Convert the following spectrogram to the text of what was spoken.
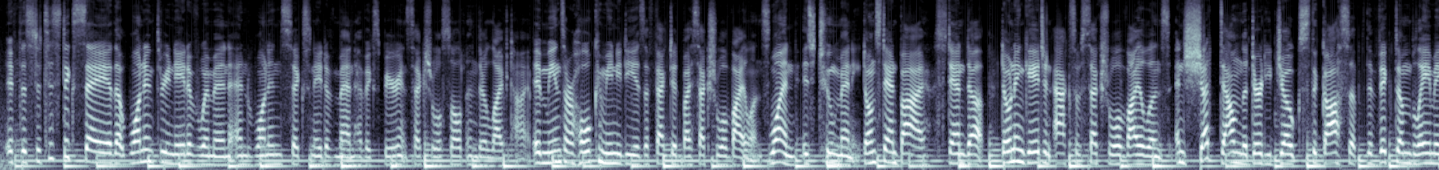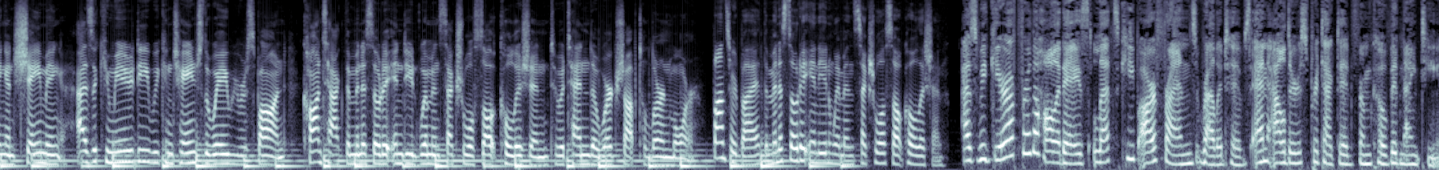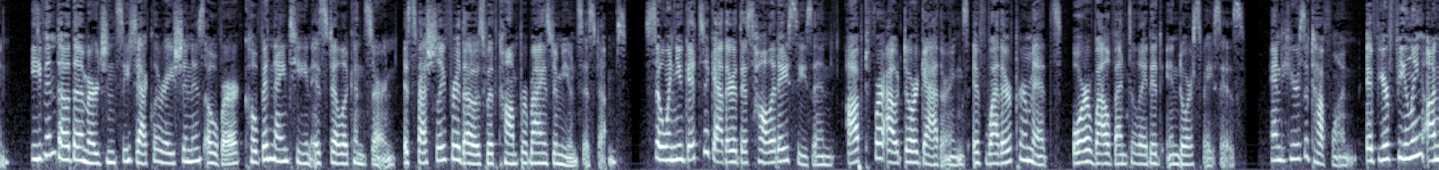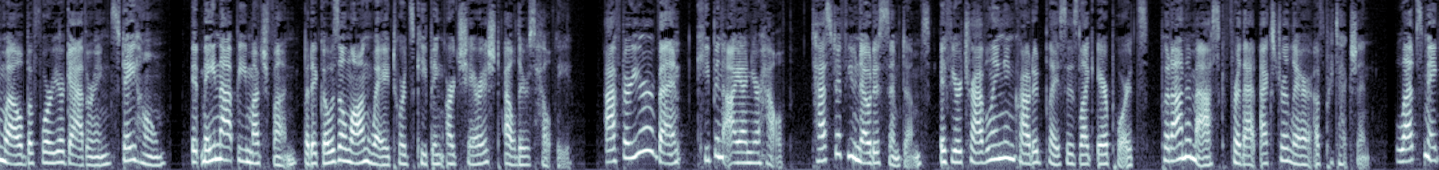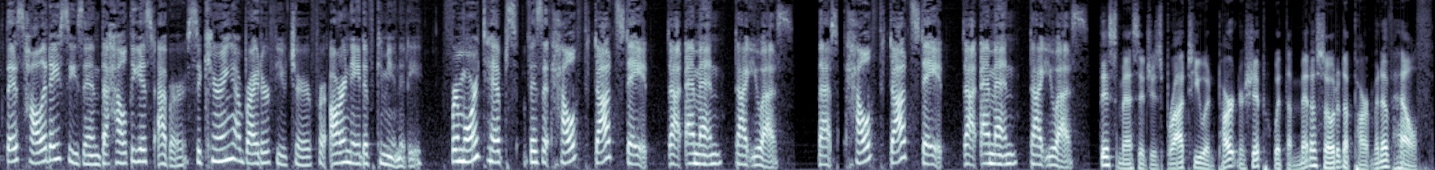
If the statistics say that one in three Native women and one in six Native men have experienced sexual assault in their lifetime, it means our whole community is affected by sexual violence. One is too many. Don't stand by, stand up. Don't engage in acts of sexual violence and shut down the dirty jokes, the gossip, the victim blaming and shaming. As a community, we can change the way we respond. Contact the Minnesota Indian Women's Sexual Assault Coalition to attend a workshop to learn more. Sponsored by the Minnesota Indian Women's Sexual Assault Coalition. As we gear up for the holidays, let's keep our friends, relatives, and elders protected from COVID 19. Even though the emergency declaration is over, COVID 19 is still a concern, especially for those with compromised immune systems. So when you get together this holiday season, opt for outdoor gatherings if weather permits or well ventilated indoor spaces. And here's a tough one. If you're feeling unwell before your gathering, stay home. It may not be much fun, but it goes a long way towards keeping our cherished elders healthy. After your event, keep an eye on your health. Test if you notice symptoms. If you're traveling in crowded places like airports, put on a mask for that extra layer of protection. Let's make this holiday season the healthiest ever, securing a brighter future for our Native community. For more tips, visit health.state.mn.us. That's health.state.mn.us. This message is brought to you in partnership with the Minnesota Department of Health.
